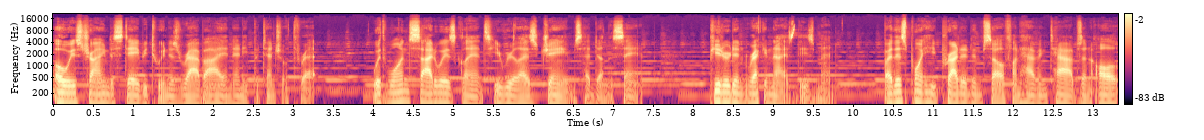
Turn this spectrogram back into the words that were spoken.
always trying to stay between his rabbi and any potential threat. With one sideways glance, he realized James had done the same. Peter didn't recognize these men. By this point, he prided himself on having tabs on all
